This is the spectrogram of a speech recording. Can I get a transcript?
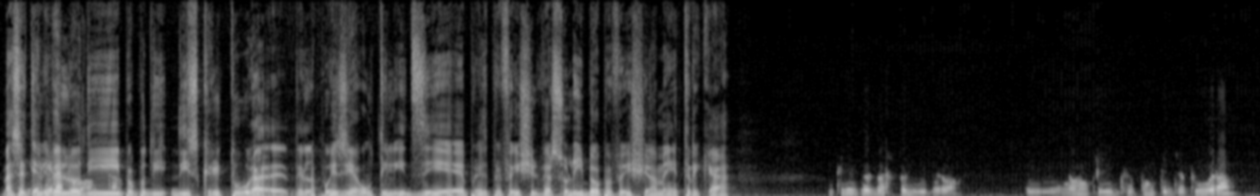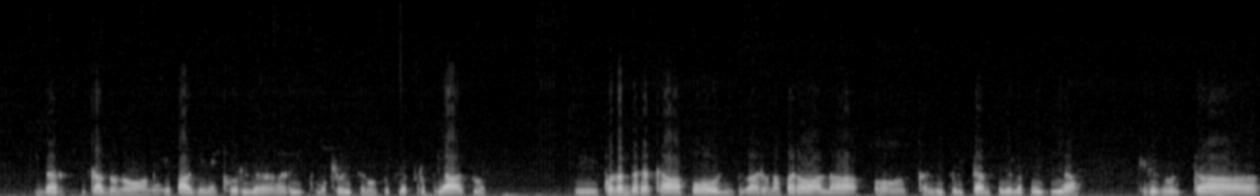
Ma senti, a livello di, proprio di, di scrittura eh, della poesia, utilizzi, eh, preferisci il verso libero, preferisci la metrica? Utilizzo il verso libero, e non utilizzo punteggiatura, i versi cadono nelle pagine col ritmo che ho ritenuto più appropriato e con l'andare a capo, l'isolare una parola, ho scandito il tempo della poesia che risulta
